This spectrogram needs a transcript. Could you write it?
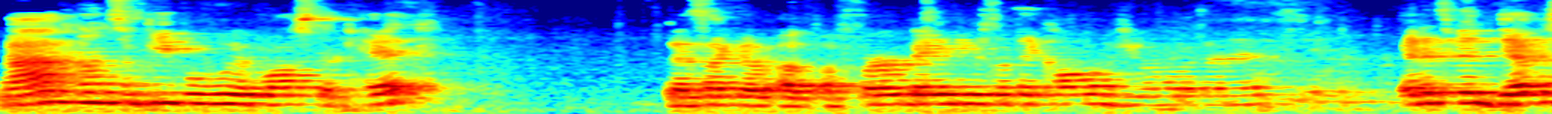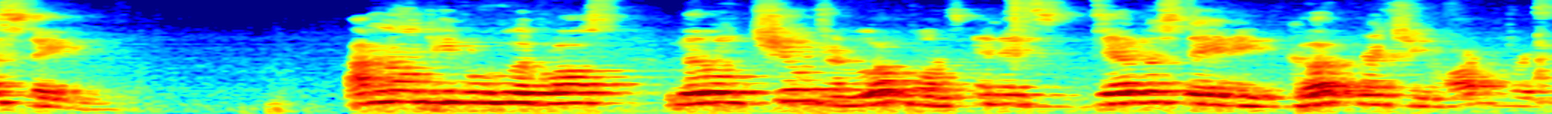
Now, I've known some people who have lost a pet. That's like a, a, a fur baby, is what they call them, if you know what that is. And it's been devastating. I've known people who have lost little children, loved ones, and it's devastating, gut wrenching, heartbreaking.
